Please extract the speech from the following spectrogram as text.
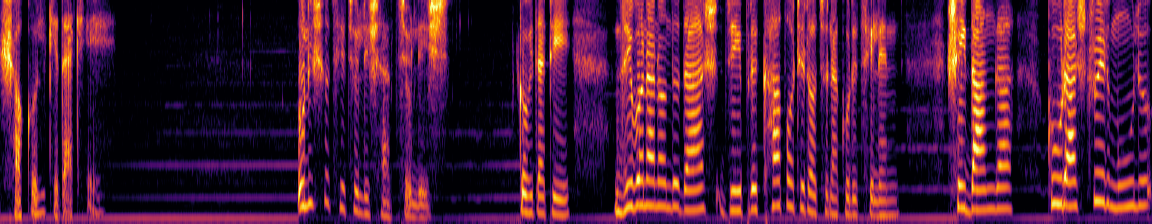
সকলকে দেখে। উনিশশো ছেচল্লিশ সাতচল্লিশ। কবিতাটি জীবনানন্দ দাস যে প্রেক্ষাপটে রচনা করেছিলেন, সেই দাঙ্গা কুরাষ্ট্রের মূল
